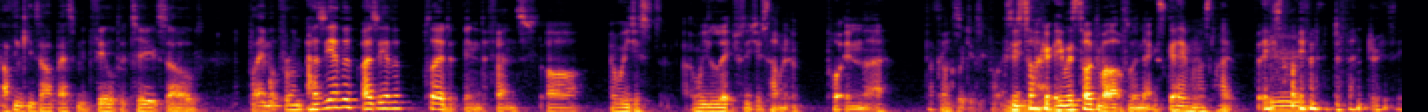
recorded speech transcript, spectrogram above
I think he's our best midfielder too. So play him up front. Has he ever has he ever played in defence, or are we just are we literally just having to put him there? I think we're just putting. He's talking, he was talking about that for the next game, and I was like, but he's not mm. even a defender, is he?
